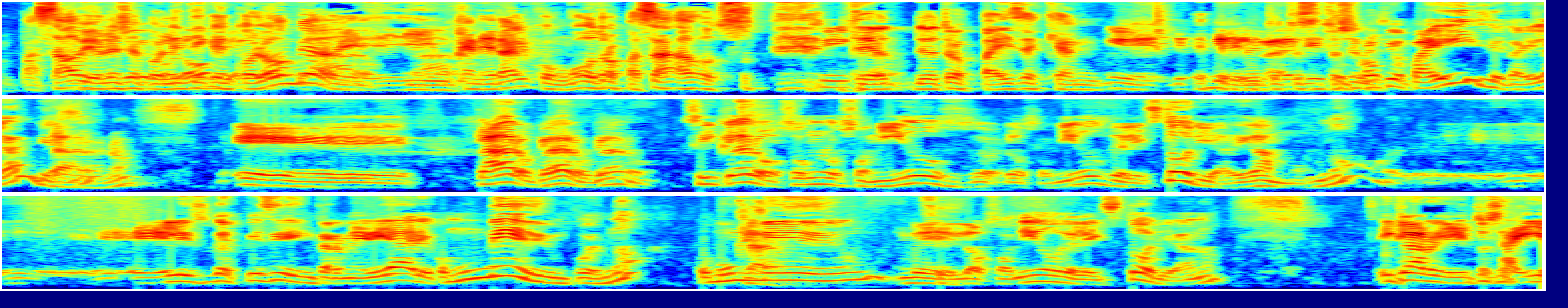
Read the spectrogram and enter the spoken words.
el pasado de violencia política en Colombia y en general con otros pasados de, otros paistes que han experimentado de, su propio país, de Tailandia. Claro, ¿no? Eh, Claro, claro, claro. Sí, claro, son los sonidos, los sonidos de la historia, digamos, ¿no? Él es una especie de intermediario, como un medium, pues, ¿no? Como un medium de los sonidos de la historia, ¿no? Y claro, y entonces ahí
